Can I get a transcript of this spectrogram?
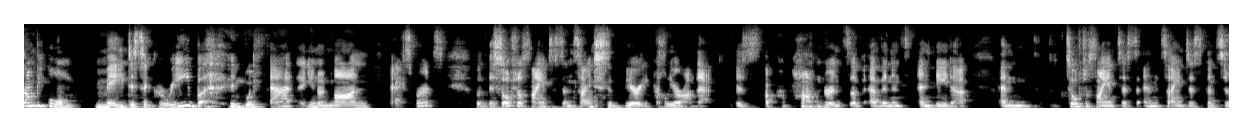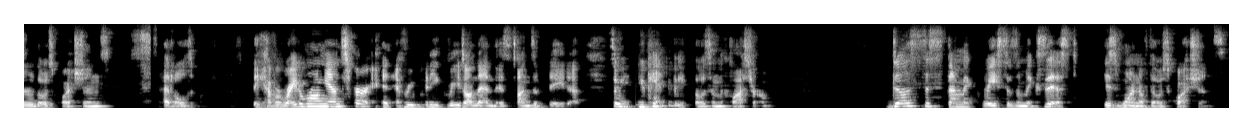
Some people may disagree, but with that, you know, non experts, but the social scientists and scientists are very clear on that. There's a preponderance of evidence and data and social scientists and scientists consider those questions settled. They have a right or wrong answer, and everybody agrees on that, and there's tons of data. So you can't debate those in the classroom. Does systemic racism exist? Is one of those questions.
